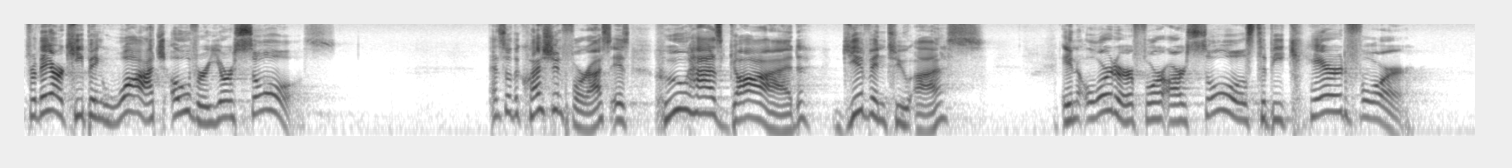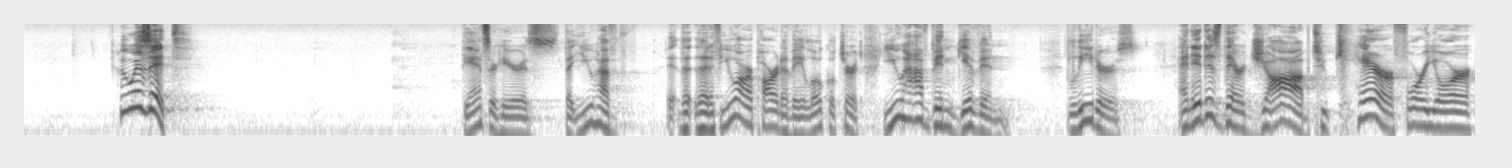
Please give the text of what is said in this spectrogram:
For they are keeping watch over your souls. And so the question for us is who has God given to us in order for our souls to be cared for? Who is it? The answer here is that you have that if you are a part of a local church, you have been given leaders, and it is their job to care for your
